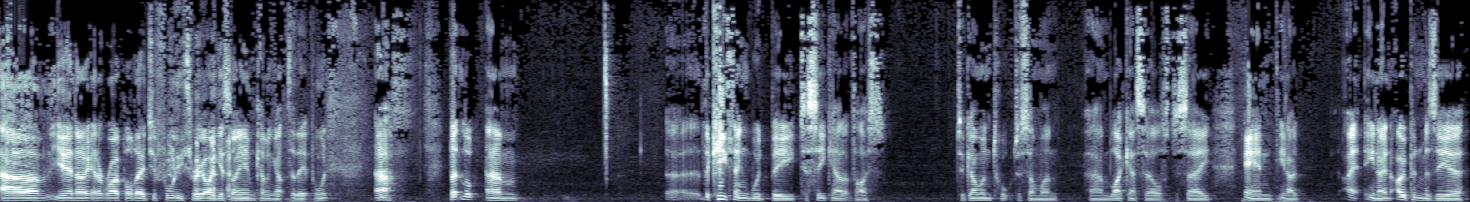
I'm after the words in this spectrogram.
Um, yeah, no, at a ripe old age of 43, I guess I am coming up to that point. Uh, but look, um, uh, the key thing would be to seek out advice, to go and talk to someone um, like ourselves to say, and you know, I, you know, an open Mazir,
